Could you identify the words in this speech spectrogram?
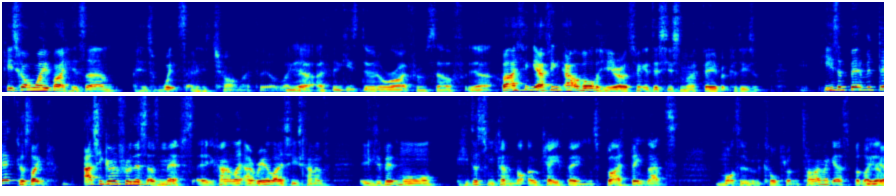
He's got away by his um his wits and his charm. I feel like yeah, uh, I think he's doing all right for himself. Yeah. But I think yeah, I think out of all the heroes, I think Odysseus is my favorite because he's he's a bit of a dick. Because like actually going through this as myths, it kind of like I realise he's kind of he's a bit more. He does some kind of not okay things, but I think that's more to do with the culture at the time, I guess. But like, Yep. uh,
